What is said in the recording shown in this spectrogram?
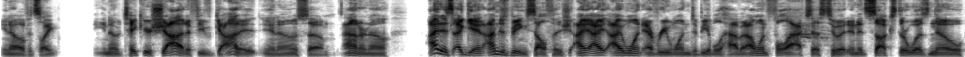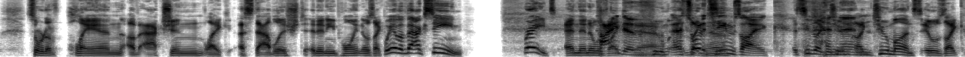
you know, if it's like, you know, take your shot if you've got it, you know. So I don't know. I just, again, I'm just being selfish. I, I, I want everyone to be able to have it. I want full access to it, and it sucks there was no sort of plan of action like established at any point. It was like, we have a vaccine, great, and then it was kind like, of. yeah. two- That's like, what it seems like. it seems like And two then- like two months. It was like,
